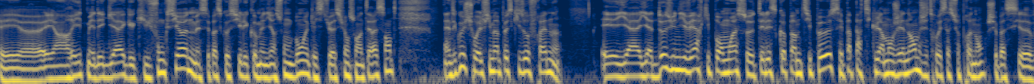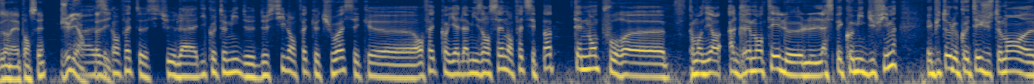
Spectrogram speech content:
et, et un rythme et des gags qui fonctionnent, mais c'est parce qu'aussi les comédiens sont bons et que les situations sont intéressantes. Et du coup, je trouvais le film un peu schizophrène. Et il y a, il y a deux univers qui pour moi se télescopent un petit peu. C'est pas particulièrement gênant, mais j'ai trouvé ça surprenant. Je sais pas si vous en avez pensé. Julien, vas-y. qu'en fait, si tu, la dichotomie de, de style en fait que tu vois, c'est que en fait, quand il y a de la mise en scène, en fait, c'est pas tellement pour euh, comment dire agrémenter l'aspect comique du film, mais plutôt le côté justement euh,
